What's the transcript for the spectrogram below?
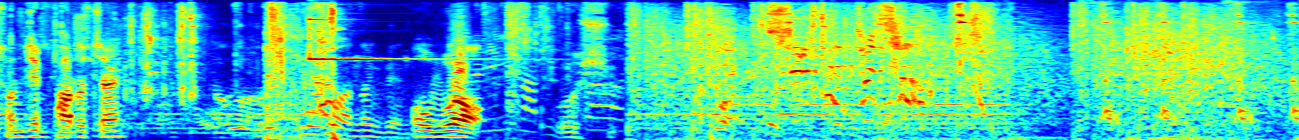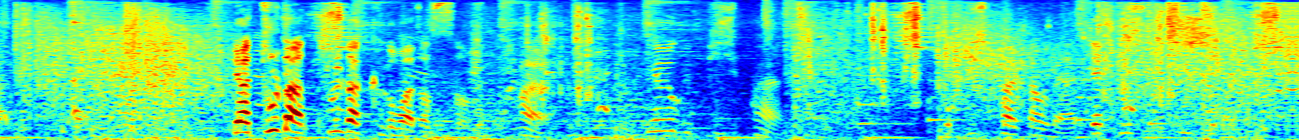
전진 바로 짤. 안 당된. 어 뭐야? 오씨. 야둘 다 둘 다 그거 맞았어 8 여기 PC8 PC8 다운이야 쟤 PC 70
